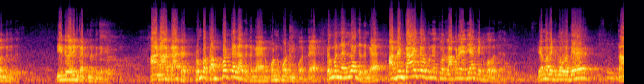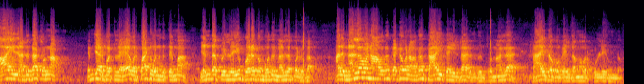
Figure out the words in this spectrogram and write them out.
வந்துக்குது. இது வரையும் கட்டினது கிடையாது ஆனால் தாய் ரொம்ப கம்ஃபர்டபுளாக இருக்குதுங்க எங்கள் பொண்ணு போட்டுன்னு போகிறது ரொம்ப நல்லா இருக்குதுங்க அப்படின்னு தாய் தகப்பனே சொல்கிறேன் அப்புறம் எதையா கெட்டு போவது ஏமா கெட்டு போவது தாய் அதுதான் சொன்னான். எம்ஜிஆர் படத்தில் ஒரு பாட்டு ஒன்றுக்கு தெரியுமா? எந்த பிள்ளையும் பிறக்கும் போது நல்ல பிள்ளை தான் அது நல்லவனாவதும் கெட்டவனாவதும் தாய் கையில் தான் இருக்குதுன்னு சொன்னால தாய் தப்பம் கையில் தான் ஒரு பிள்ளையும் உண்டும்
